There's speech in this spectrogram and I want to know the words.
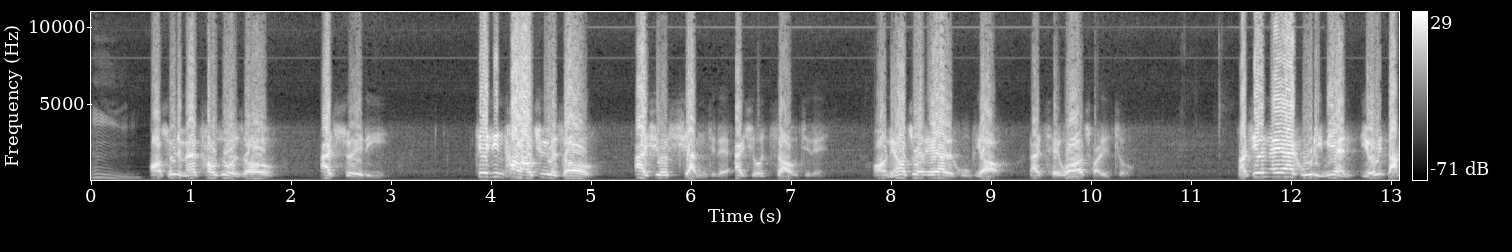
嗯，哦，所以你们在操作的时候爱睡离，接近套牢区的时候爱修像一个，爱修造一个。哦，你要做 AI 的股票来催我要带你走。那今天 AI 股里面有一档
